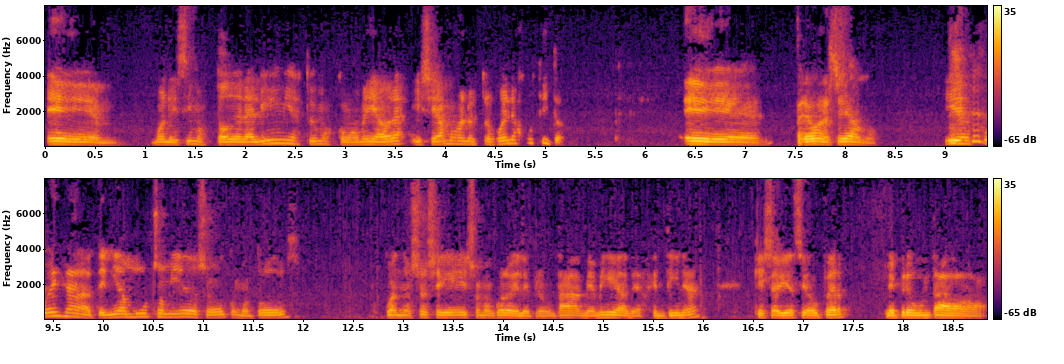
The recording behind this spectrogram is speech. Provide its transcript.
Eh, bueno, hicimos toda la línea, estuvimos como media hora y llegamos a nuestros vuelos justito. Eh, pero bueno, llegamos. Y después nada, tenía mucho miedo yo, como todos. Cuando yo llegué, yo me acuerdo que le preguntaba a mi amiga de Argentina, que ella había sido au pair, le preguntaba,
